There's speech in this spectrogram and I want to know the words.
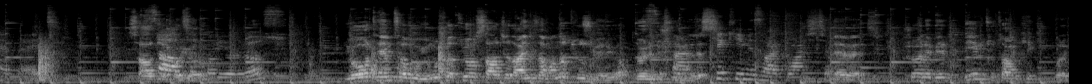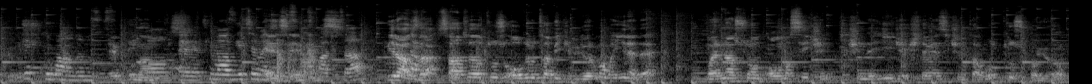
Evet. Salça, Salça koyuyorum. koyuyoruz. Yoğurt hem tavuğu yumuşatıyor, salça da aynı zamanda tuz veriyor. Böyle düşünebiliriz. Kekiğimiz var Kıvanç'cığım. Evet. Şöyle bir bir tutam kekik bırakıyoruz. Hep kullandığımız Hep limon. kullandığımız. Evet En vazgeçemediğimiz sevdiğimiz. mutfakta. Biraz Tamam. da salçada tuz olduğunu tabii ki biliyorum ama yine de marinasyon olması için, içinde iyice işlemesi için tavuğun tuz koyuyorum.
